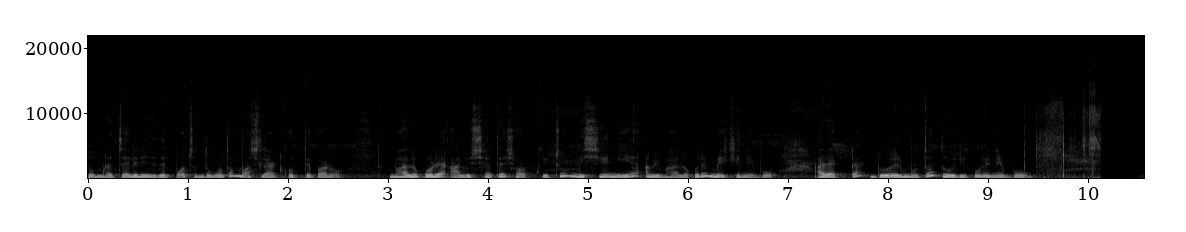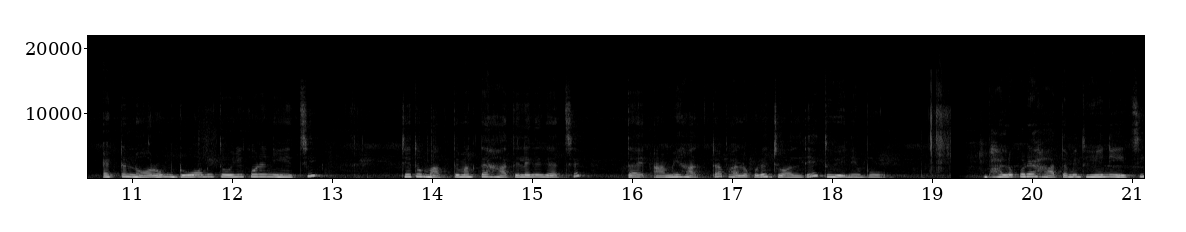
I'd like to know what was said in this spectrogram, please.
তোমরা চাইলে নিজেদের পছন্দ মতো মশলা অ্যাড করতে পারো। ভালো করে আলুর সাথে সব কিছু মিশিয়ে নিয়ে আমি ভালো করে মেখে নেব। আর একটা ডোয়ের মতো তৈরি করে নেব। একটা নরম ডো আমি তৈরি করে নিয়েছি। যেহেতু মাখতে মাখতে হাতে লেগে গেছে, তাই আমি হাতটা ভালো করে জল দিয়ে ধুয়ে নেব। ভালো করে হাত আমি ধুয়ে নিয়েছি।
